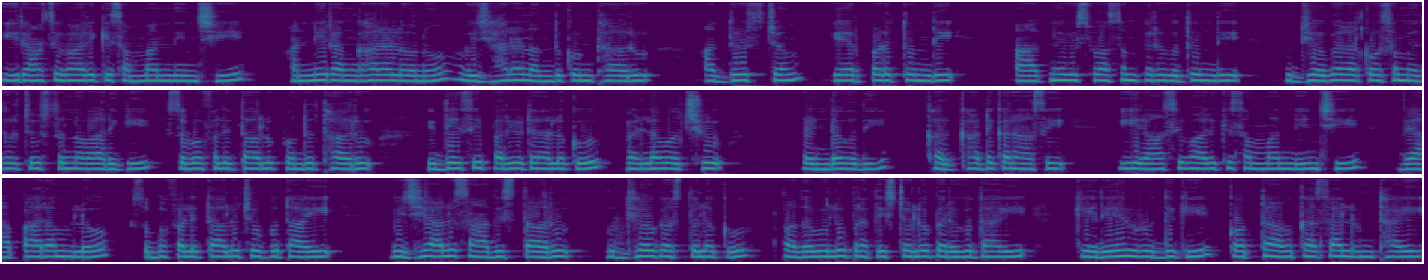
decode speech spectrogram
ఈ రాశి వారికి సంబంధించి అన్ని రంగాలలోనూ విజయాలను అందుకుంటారు. అదృష్టం ఏర్పడుతుంది. ఆత్మవిశ్వాసం పెరుగుతుంది. ఉద్యోగాల కోసం ఎదురు చూస్తున్న వారికి శుభ ఫలితాలు పొందుతారు. విదేశీ పర్యటనలకు వెళ్ళవచ్చు. రెండవది కర్కాటక రాశి. ఈ రాశి వారికి సంబంధించి వ్యాపారంలో శుభ ఫలితాలు చూపుతాయి. విజయాలు సాధిస్తారు. ఉద్యోగస్తులకు పదవులు ప్రతిష్టలు పెరుగుతాయి. కెరియర్ వృద్ధికి కొత్త అవకాశాలుంటాయి.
